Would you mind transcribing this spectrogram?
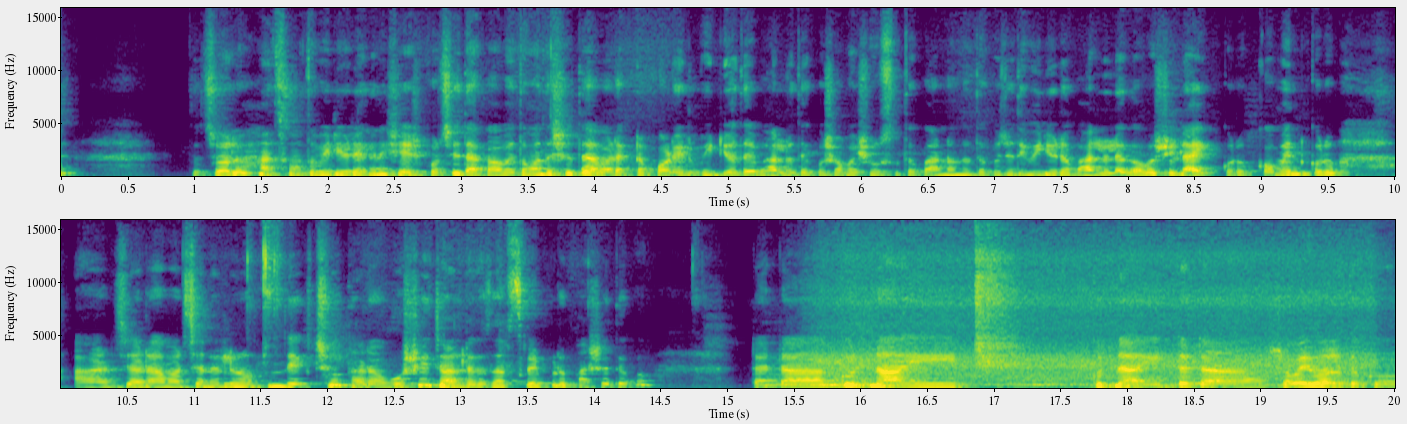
তো চলো, আজকের মতো ভিডিওটা এখানে শেষ করছি। দেখা হবে তোমাদের সাথে আবার একটা পরের ভিডিওতে। ভালো থেকো সবাই, সুস্থ থেকো, আনন্দ থেকো। যদি ভিডিওটা ভালো লাগে অবশ্যই লাইক করো কমেন্ট করো। আর যারা আমার চ্যানেলে নতুন দেখছ, তারা অবশ্যই চ্যানেলটাকে সাবস্ক্রাইব করে পাশে থেকো। Tata good night good night tata সবাই ভালো থেকো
